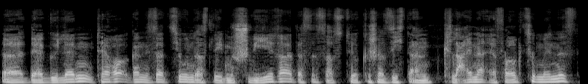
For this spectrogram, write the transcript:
äh, der Gülen-Terrororganisation das Leben schwerer. Das ist aus türkischer Sicht ein kleiner Erfolg zumindest.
